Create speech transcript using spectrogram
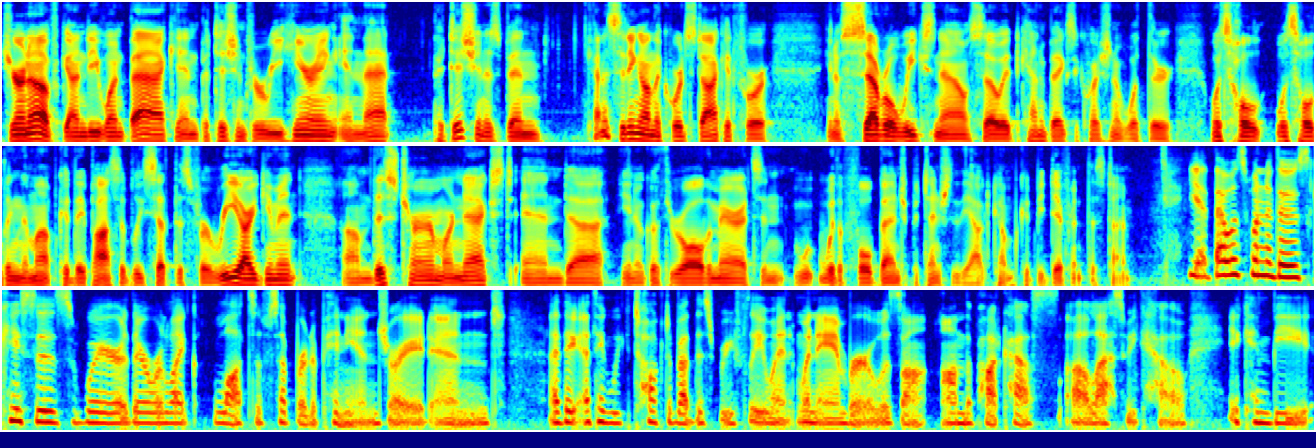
sure enough, Gundy went back and petitioned for rehearing, and that petition has been kind of sitting on the court's docket for you know several weeks now. So it kind of begs the question of what they're what's hold, what's holding them up. Could they possibly set this for re-argument um, this term or next, and uh, you know go through all the merits and w- with a full bench, potentially the outcome could be different this time. Yeah, that was one of those cases where there were like lots of separate opinions, right? And I think I think we talked about this briefly when when Amber was on, on the podcast uh, last week. How it can be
